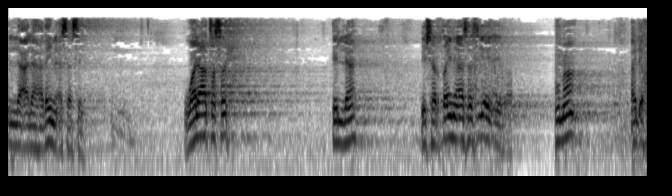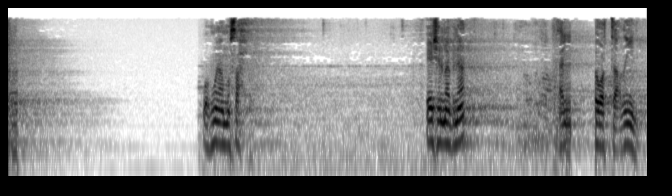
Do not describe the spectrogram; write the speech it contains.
إلا على هذين الأساسين. ولا تصح إلا بشرطين أساسيين أيضا. هما الإخلاص. وهنا مصحح إيش المبنى؟ والتعظيم.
